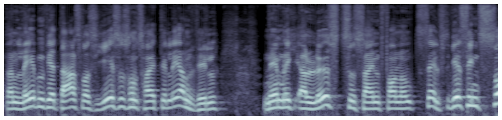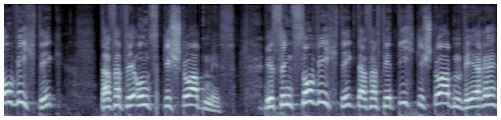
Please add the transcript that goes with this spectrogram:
dann leben wir das, was Jesus uns heute lehren will, nämlich erlöst zu sein von uns selbst. Wir sind so wichtig, dass er für uns gestorben ist. Wir sind so wichtig, dass er für dich gestorben wäre.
